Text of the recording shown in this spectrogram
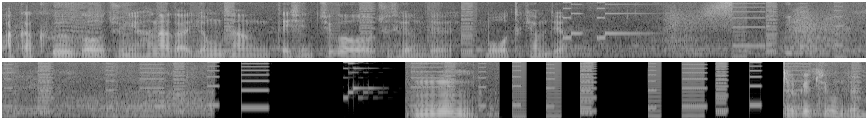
아까 그거 중에 하나가 영상 대신 찍어 주세요인데 뭐 어떻게 하면 돼요? 음 이렇게 찍으면 돼요?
